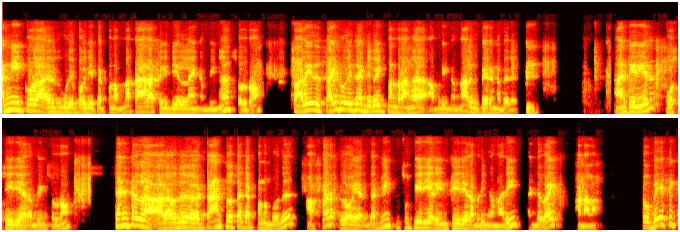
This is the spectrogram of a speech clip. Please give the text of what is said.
அன்இக்குவலா இருக்கக்கூடிய பகுதியை கட் பண்ணோம் அப்படின்னா பேராசிகிட்டியல் லைன் அப்படின்னு சொல்றோம். ஸோ அதே இது சைடு வைஸா டிவைட் பண்றாங்க அப்படின்னோம்னா அதுக்கு பேர் என்ன பேரு? ஆன்டீரியர் போஸ்டீரியர் அப்படின்னு சொல்றோம். சென்ட்ரலா அதாவது டிரான்ஸ்வர்ஸா கட் பண்ணும்போது upper lower that means superior inferior அப்படிங்கிற மாதிரி டிவைட் பண்ணலாம். ஸோ பேசிக்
